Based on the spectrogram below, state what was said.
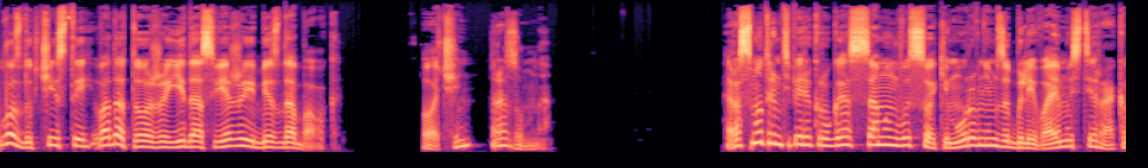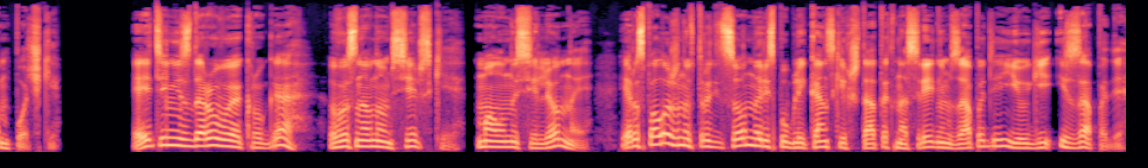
Воздух чистый, вода тоже, еда свежая и без добавок. Очень разумно. Рассмотрим теперь округа с самым высоким уровнем заболеваемости раком почки. Эти нездоровые округа, в основном сельские, малонаселенные и расположены в традиционно республиканских штатах на Среднем Западе, Юге и Западе.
